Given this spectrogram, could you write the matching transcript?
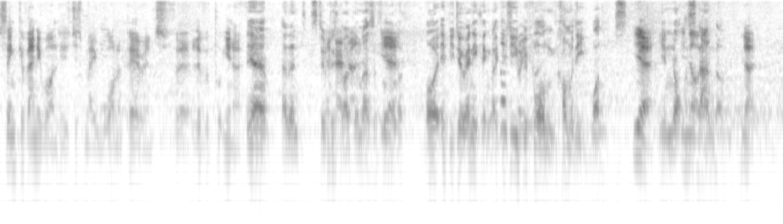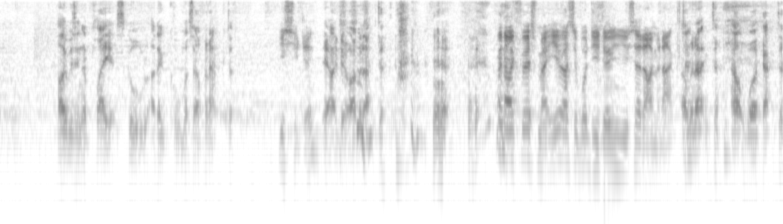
Think of anyone who's just made one appearance for Liverpool. You know, Yeah, and then still And then describe that- them as a yeah. footballer. Or if you do anything, like That's if you pretty good. perform comedy once, yeah, you're not a stand-up. No, I was in a play at school. I don't call myself an actor. yes you do. Yeah, I do. I'm an actor. When I first met you, I said, "What do you do?" And you said, "I'm an actor." I'm an actor, out of work actor.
